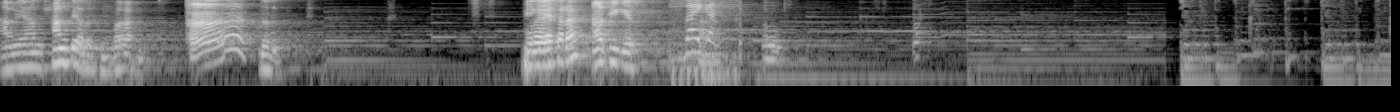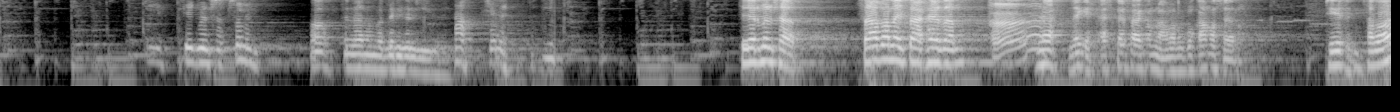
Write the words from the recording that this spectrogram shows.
আমি এখন শান্তি করা ধরুন ঠিক আছে না? হ্যাঁ ঠিক আছে। বাইগান চেয়ারম্যান সাহেব চলেন ও তাহলে আমরা দেরি করে দিই হ্যাঁ চলে। চেয়ারম্যান সাহেব চা বানাই চা খাই যান না দেখে আজকে চা খাম না আমার একটু কাম আছে আর। ঠিক আছে খাবার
